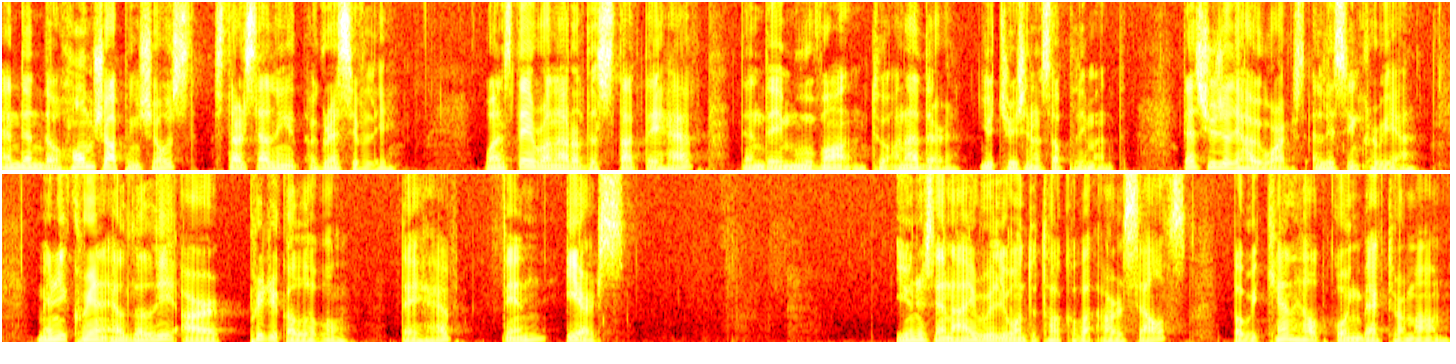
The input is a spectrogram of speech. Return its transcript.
And then the home shopping shows start selling it aggressively. Once they run out of the stock they have, then they move on to another nutritional supplement. That's usually how it works, at least in Korea. Many Korean elderly are pretty gullible. They have thin ears. Eunice and I really want to talk about ourselves, but we can't help going back to our mom.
